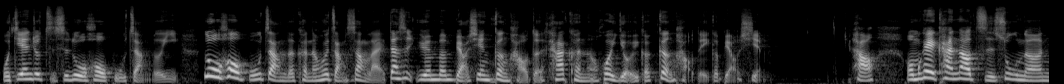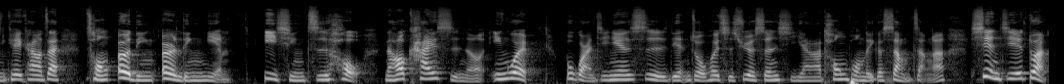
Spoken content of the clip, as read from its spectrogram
我今天就只是落后补涨而已。落后补涨的可能会涨上来，但是原本表现更好的，它可能会有一个更好的一个表现。好，我们可以看到指数呢，你可以看到在从二零二零年。疫情之后，然后开始呢，因为不管今天是联总会持续的升息啊，通膨的一个上涨啊，现阶段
